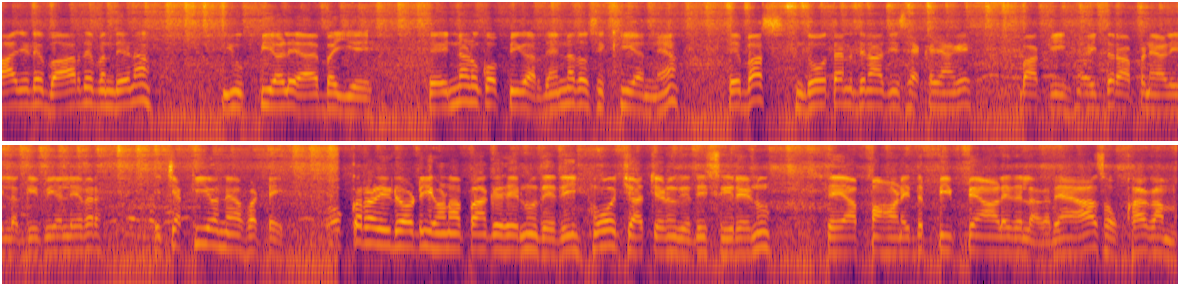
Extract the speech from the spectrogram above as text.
ਆ ਜਿਹੜੇ ਬਾਹਰ ਦੇ ਬੰਦੇ ਨਾ ਯੂਪੀ ਵਾਲੇ ਆ ਬਈਏ ਤੇ ਇਹਨਾਂ ਨੂੰ ਕਾਪੀ ਕਰਦੇ ਇਹਨਾਂ ਤੋਂ ਸਿੱਖੀ ਜਾਂਦੇ ਆ। ਤੇ ਬਸ ਦੋ ਤਿੰਨ ਦਿਨਾਂ 'ਚ ਹੀ ਸਿੱਖ ਜਾਾਂਗੇ। ਬਾਕੀ ਇੱਧਰ ਆਪਣੇ ਵਾਲੀ ਲੱਗੀ ਪਈ ਆ ਲੇਬਰ। ਤੇ ਚੱਕੀ ਹੁੰਨੇ ਆ ਫੱਟੇ। ਓਕਰ ਵਾਲੀ ਡੋਟੀ ਹੁਣ ਆਪਾਂ ਕਿਸੇ ਨੂੰ ਦੇ ਦੀ ਉਹ ਚਾਚੇ ਨੂੰ ਦੇ ਦੀ ਸੀਰੇ ਨੂੰ। ਤੇ ਆਪਾਂ ਹੁਣ ਇੱਧਰ ਪੀਪਿਆਂ ਵਾਲੇ ਤੇ ਲੱਗਦੇ ਆ। ਆਹ ਸੌਖਾ ਕੰਮ।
